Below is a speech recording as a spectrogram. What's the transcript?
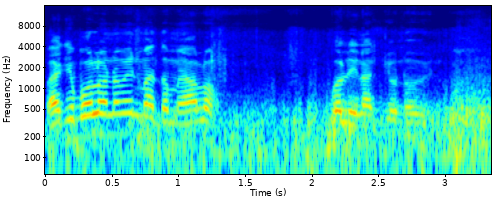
બાકી બોલો નવીનમાં તમે હાલો. બોલી નાખજો નવીન.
